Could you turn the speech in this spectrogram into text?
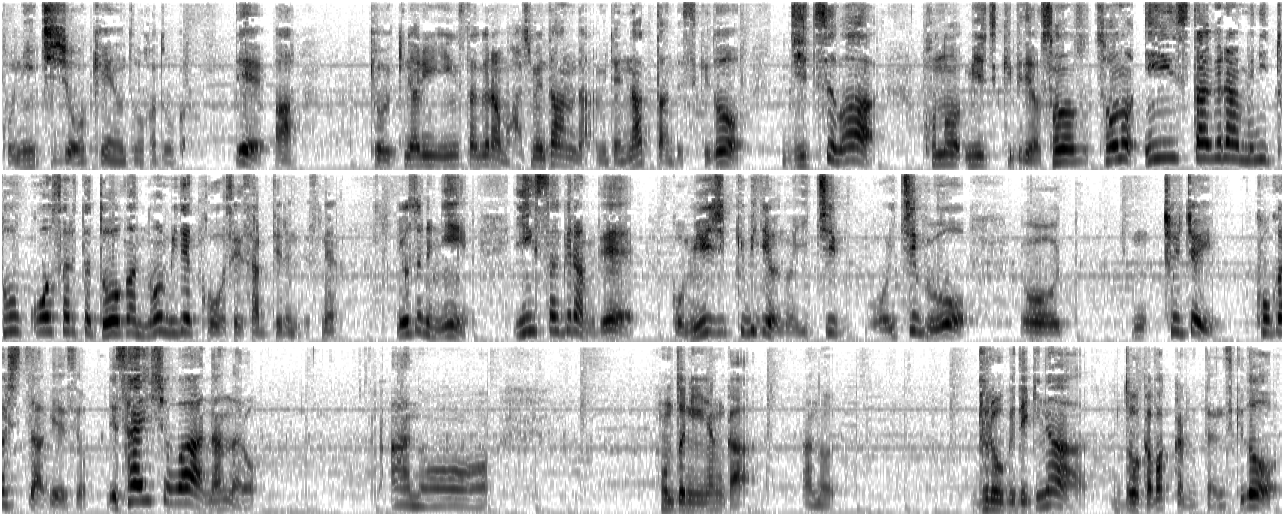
こう日常系の動画とか。で、あ、今日いきなりインスタグラム始めたんだ、みたいになったんですけど、実は、このミュージックビデオ、その、そのインスタグラムに投稿された動画のみで構成されてるんですね。要するに、インスタグラムで、こう、ミュージックビデオの一部一部を、ちょいちょい公開してたわけですよ。で、最初は、なんだろう、あのー本当になんか、あの、ブログ的な動画ばっかりだったんですけど、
